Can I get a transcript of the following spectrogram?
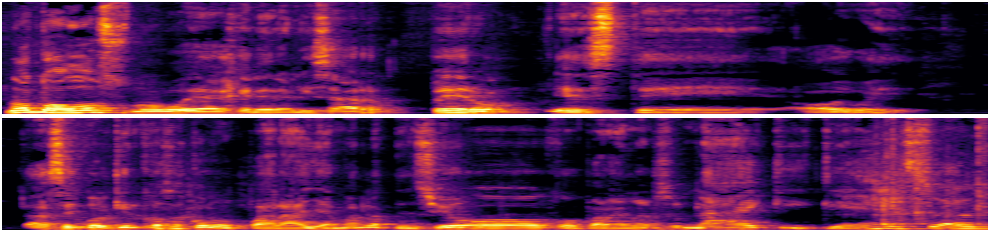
No todos, no voy a generalizar, pero este, ay, güey, hacen cualquier cosa como para llamar la atención, como para ganarse un like y que es algo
